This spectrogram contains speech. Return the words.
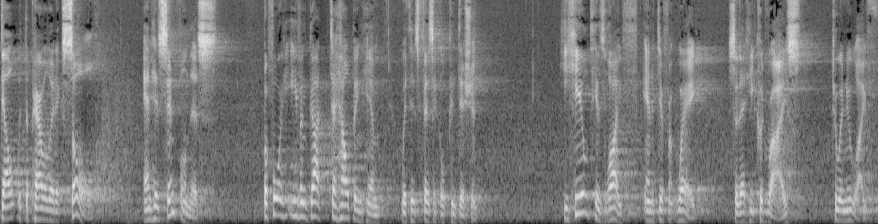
dealt with the paralytic soul and his sinfulness before he even got to helping him with his physical condition? He healed his life in a different way so that he could rise to a new life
